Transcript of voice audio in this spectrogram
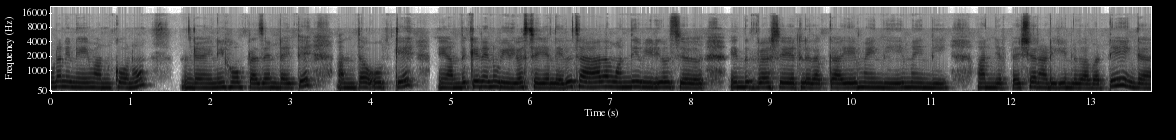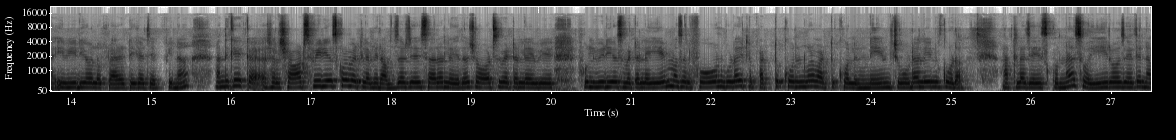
కూడా నేను ఏం అనుకోను. ఇంకా ఎనీ హోప్ ప్రజెంట్ అయితే అంతా ఓకే. అందుకే నేను వీడియోస్ చేయలేదు. చాలామంది వీడియోస్ ఎందుకు పోస్ట్ చేయట్లేదు అక్క? ఏమైంది? ఏమైంది? అని చెప్పేసి అని అడిగిండ్రు కాబట్టి ఇంకా ఈ వీడియోలో క్లారిటీగా చెప్పిన. అందుకే అసలు షార్ట్స్ వీడియోస్ కూడా పెట్టలే. మీరు అబ్జర్వ్ చేశారో లేదో షార్ట్స్ పెట్టలేవి ఫుల్ వీడియోస్ పెట్టలే. ఏం అసలు ఫోన్ కూడా ఇట్లా పట్టుకొని కూడా పట్టుకోలేను. నేను చూడలేను కూడా. అట్లా చేసుకున్నా. సో ఈ రోజైతే నా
